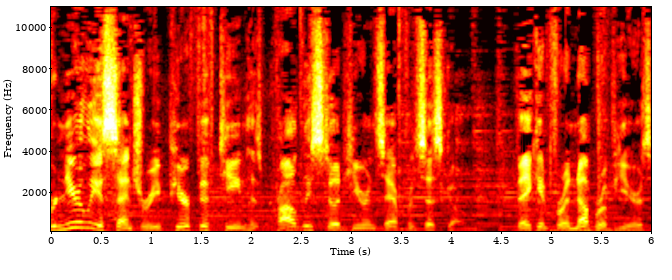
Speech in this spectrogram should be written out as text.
For nearly a century, Pier 15 has proudly stood here in San Francisco. Vacant for a number of years,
